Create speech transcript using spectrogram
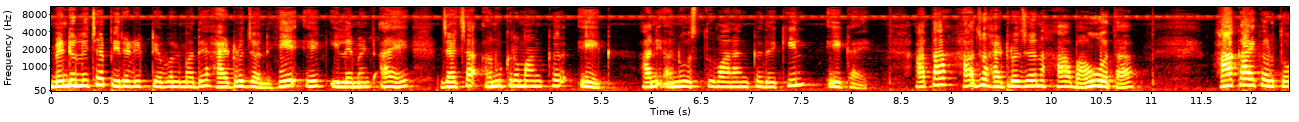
मेंडुलीच्या पिरियडिक टेबलमध्ये हायड्रोजन हे एक इलेमेंट आहे ज्याचा अनुक्रमांक एक आणि अणुवस्तुमानांक देखील एक आहे. आता हा जो हायड्रोजन हा भाऊ होता हा काय करतो?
